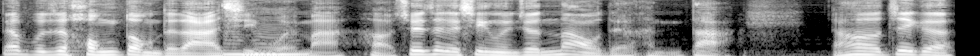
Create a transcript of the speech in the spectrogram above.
那不是轰动的大新闻吗？好、嗯，所以这个新闻就闹得很大，然后这个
